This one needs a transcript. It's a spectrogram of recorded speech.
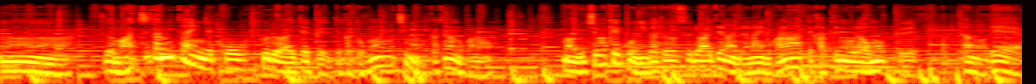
うん。でも町田みたいにでこう来る相手ってやっぱどこのチームも苦手なのかな？まあうちは結構苦手とする相手なんじゃないのかなって勝手に俺は思ってたので、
